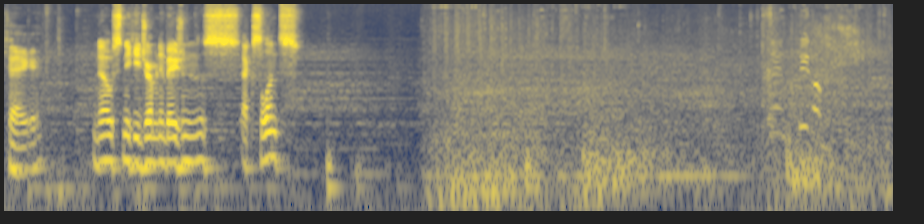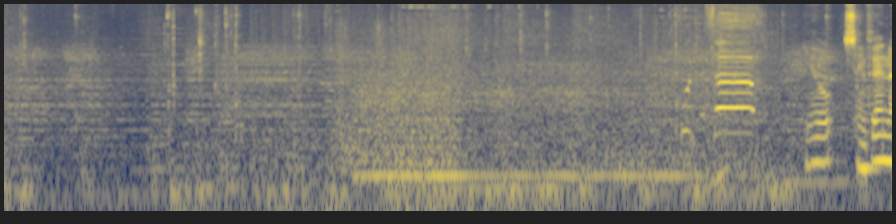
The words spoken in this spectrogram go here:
Okay. No sneaky German invasions. Excellent. You, same thing.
